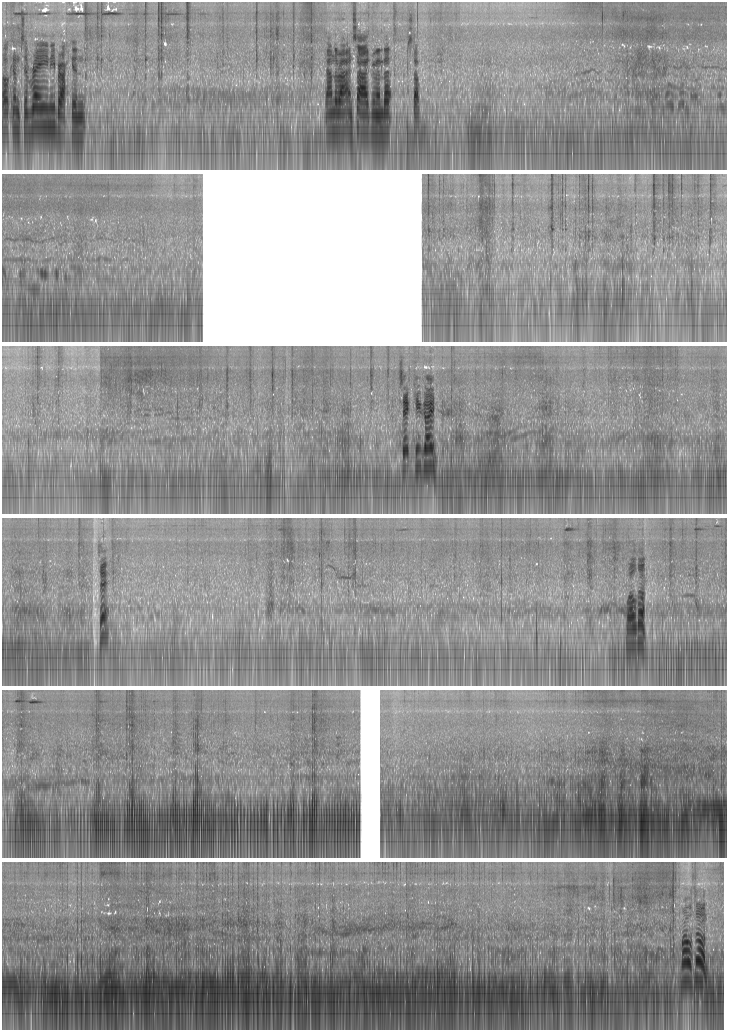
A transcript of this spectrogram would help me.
Welcome to rainy Bracken. Down the right hand side, remember? Sit, keep going. Sit. Well done. Well done.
